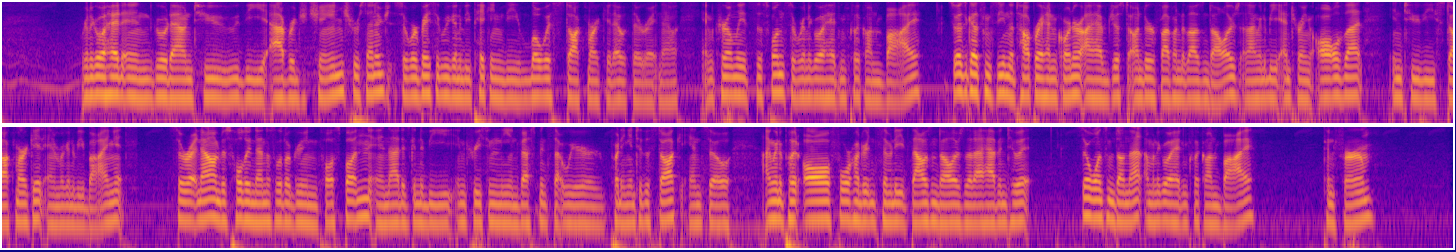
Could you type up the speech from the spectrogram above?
We're going to go ahead and go down to the average change percentage. So we're basically going to be picking the lowest stock market out there right now. And currently it's this one, so we're going to go ahead and click on buy. So as you guys can see in the top right hand corner, I have just under $500,000 and I'm going to be entering all of that into the stock market and we're going to be buying it. So right now I'm just holding down this little green plus button and that is going to be increasing the investments that we're putting into the stock and so I'm going to put all $478,000 that I have into it. So once I'm done that I'm going to go ahead and click on buy, confirm,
